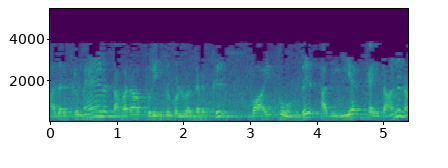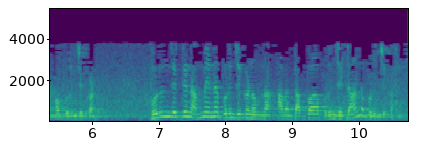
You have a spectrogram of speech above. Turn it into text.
அதற்கு மேல தவறா புரிந்து கொள்வதற்கு வாய்ப்பு உண்டு. அது இயற்கை தான் நம்ம புரிஞ்சுக்கணும். புரிஞ்சுட்டு நம்ம என்ன புரிஞ்சுக்கணும்னா அவன் தப்பா புரிஞ்சுட்டான்னு புரிஞ்சுக்கணும்.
